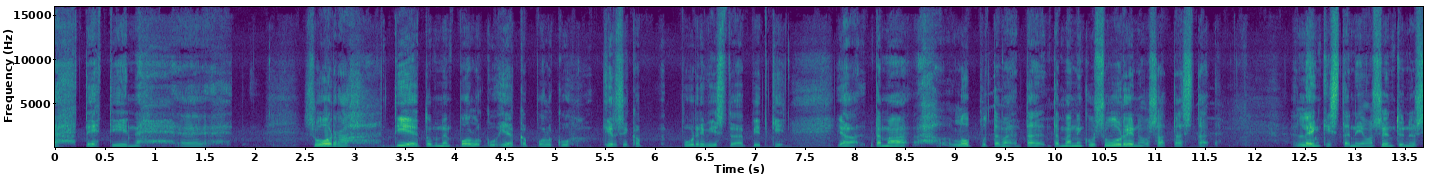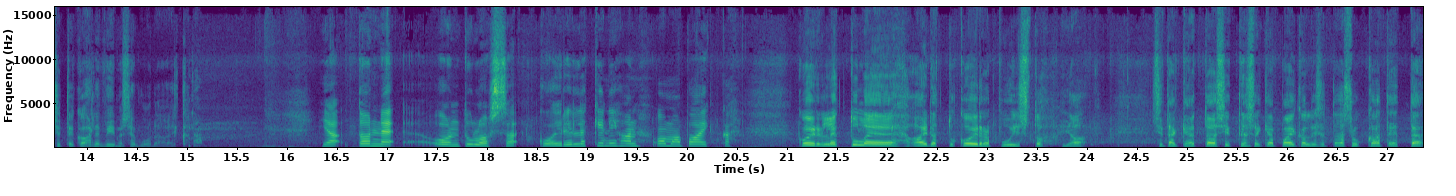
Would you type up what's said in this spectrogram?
äh, tehtiin äh, suora tie, tuommoinen polku, hiekkapolku kirsikkapuurivistoja pitkin. Ja tämä loppu, tämä, tämä, tämä niin kuin suurin osa tästä lenkistä niin on syntynyt sitten kahden viimeisen vuoden aikana. Ja tonne on tulossa koirillekin ihan oma paikka. Koirille tulee aidattu koirapuisto ja sitä käyttää sitten sekä paikalliset asukkaat että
